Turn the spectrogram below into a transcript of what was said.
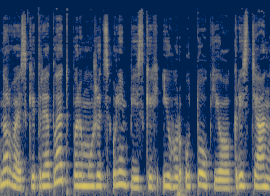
Норвезький тріатлет, переможець Олімпійських ігор у Токіо Крістіан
